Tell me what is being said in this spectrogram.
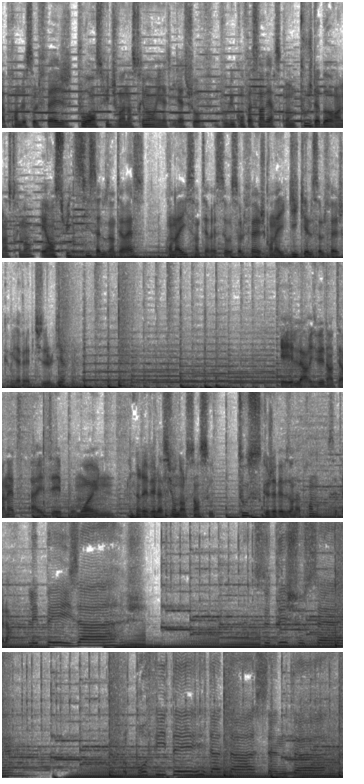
apprendre le solfège pour ensuite jouer un instrument. Il a, toujours voulu qu'on fasse l'inverse, qu'on touche d'abord un instrument et ensuite, si ça nous intéresse, qu'on aille s'intéresser au solfège, qu'on aille geeker le solfège, comme il avait l'habitude de le dire. Et l'arrivée d'Internet a été pour moi une, révélation dans le sens où tout ce que j'avais besoin d'apprendre, c'était là. Les paysages se déchaussaient au profit des data centers.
